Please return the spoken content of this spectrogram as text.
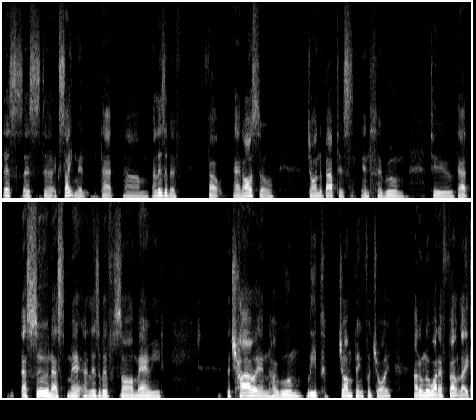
this is the excitement that um, Elizabeth felt, and also John the Baptist in the room. To that, as soon as Elizabeth saw Mary, the child in her womb leaped, jumping for joy. I don't know what it felt like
